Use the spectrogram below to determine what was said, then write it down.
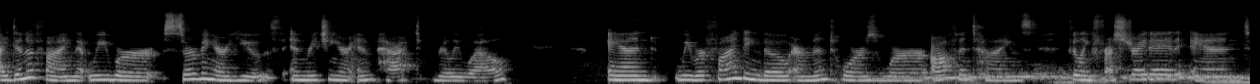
identifying that we were serving our youth and reaching our impact really well. And we were finding, though, our mentors were oftentimes feeling frustrated and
